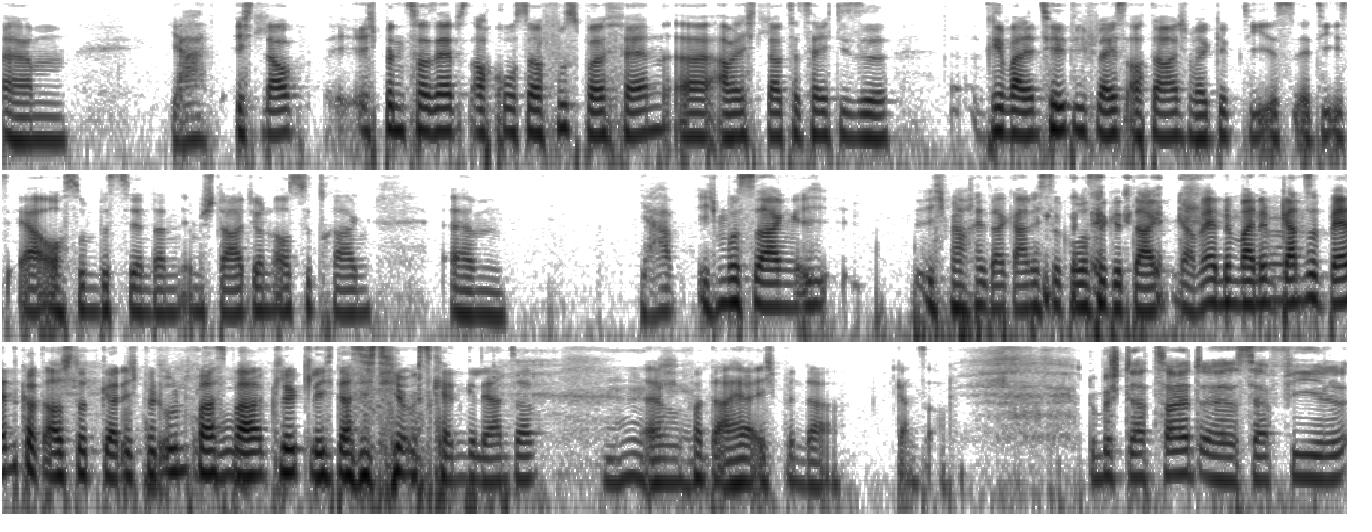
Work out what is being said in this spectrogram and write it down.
Ähm, ja, ich glaube, ich bin zwar selbst auch großer Fußballfan, äh, aber ich glaube tatsächlich diese Rivalität, die vielleicht auch da manchmal gibt, die ist, die ist eher auch so ein bisschen dann im Stadion auszutragen. Ähm, ja, ich muss sagen, ich, ich mache da gar nicht so große Gedanken. Am Ende, meine ganze Band kommt aus Stuttgart. Ich bin unfassbar glücklich, dass ich die Jungs kennengelernt habe. Mhm, Ähm, von daher, ich bin da ganz offen. Du bist derzeit äh, sehr viel,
